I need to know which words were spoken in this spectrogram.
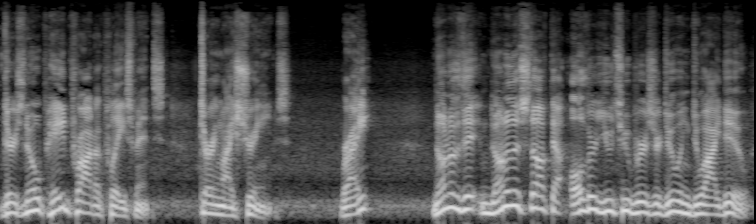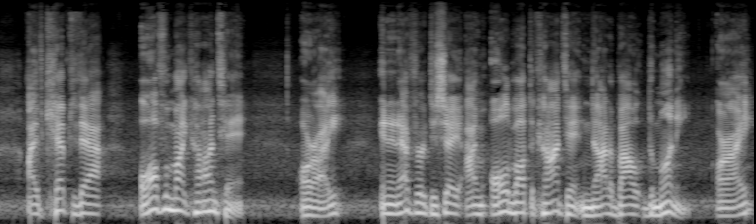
There's no paid product placements during my streams, right? None of the none of the stuff that other YouTubers are doing do I do. I've kept that off of my content, all right, in an effort to say I'm all about the content, not about the money, all right.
